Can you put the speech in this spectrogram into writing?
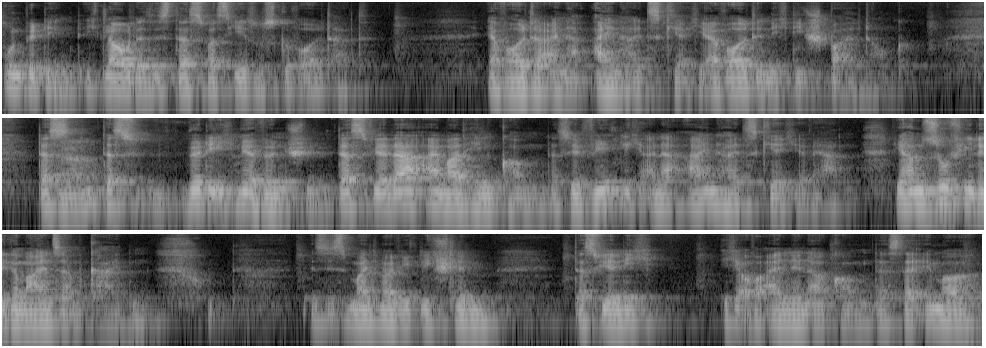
Unbedingt. Ich glaube, das ist das, was Jesus gewollt hat. Er wollte eine Einheitskirche, er wollte nicht die Spaltung. Das, ja. das würde ich mir wünschen, dass wir da einmal hinkommen, dass wir wirklich eine Einheitskirche werden. Wir haben so viele Gemeinsamkeiten. Es ist manchmal wirklich schlimm, dass wir nicht, nicht auf einen Nenner kommen, dass da immer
